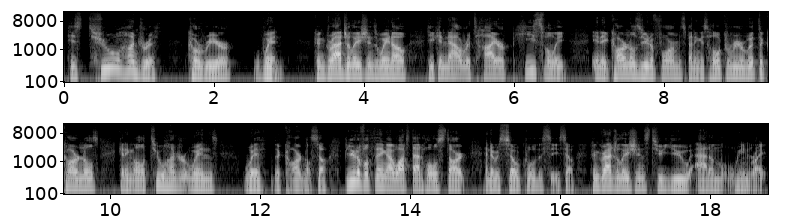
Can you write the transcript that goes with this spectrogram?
his 200th career win. Congratulations, Wayno. He can now retire peacefully in a Cardinals uniform, spending his whole career with the Cardinals, getting all 200 wins with the Cardinals. So, beautiful thing. I watched that whole start and it was so cool to see. So, congratulations to you, Adam Wainwright.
